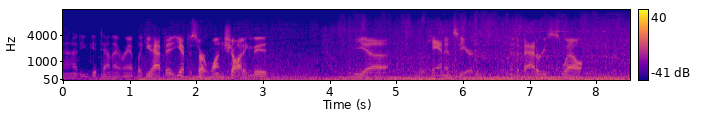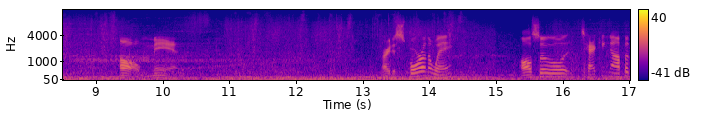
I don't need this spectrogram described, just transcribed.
How do you get down that ramp? Like you have to, you have to start one-shotting the the uh, cannons here, and the batteries as well. Oh man! All right, a spore on the way. Also teching up a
